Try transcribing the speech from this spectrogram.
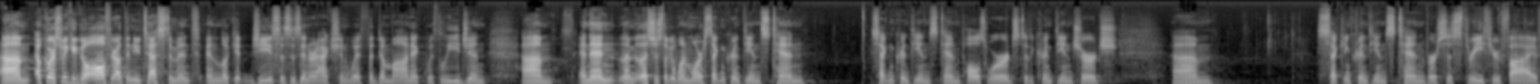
Um, of course, we could go all throughout the New Testament and look at Jesus' interaction with the demonic, with Legion. Um, and then let us just look at one more 2 Corinthians 10. 2 Corinthians 10, Paul's words to the Corinthian church. Um, 2 Corinthians 10, verses 3 through 5.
